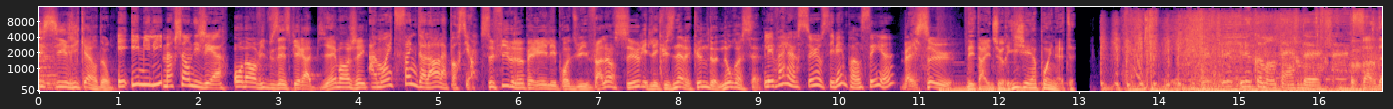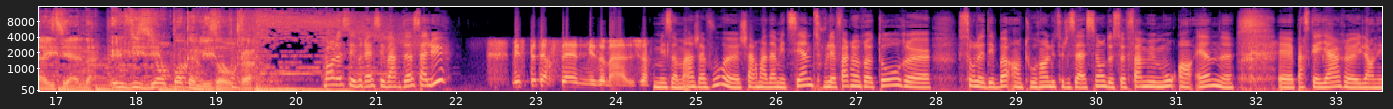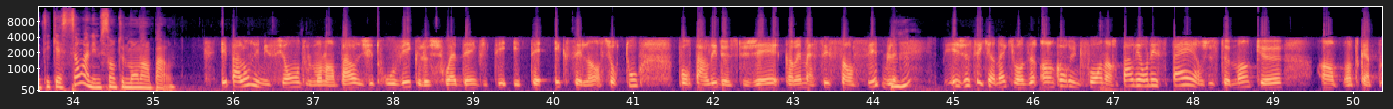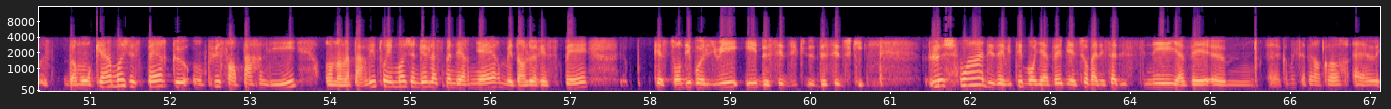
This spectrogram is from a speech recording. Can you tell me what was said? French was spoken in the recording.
Ici Ricardo. Et Émilie, marchand d'IGA. On a envie de vous inspirer à bien manger. À moins de 5 la portion. Suffit de repérer les produits valeurs sûres et de les cuisiner avec une de nos recettes. Les valeurs sûres, c'est bien pensé, hein? Bien sûr! Détails sur IGA.net. Le, le commentaire de Varda Etienne, une vision pas comme les autres. Bon, là, c'est vrai, c'est Varda. Salut! Miss Peterson, mes hommages. Mes hommages à vous, euh, chère Madame Étienne. Tu voulais faire un retour euh, sur le débat entourant l'utilisation de ce fameux mot en haine, euh, parce que hier, il en était question à l'émission Tout le monde en parle. Et parlons de l'émission, tout le monde en parle. J'ai trouvé que le choix d'invité était excellent, surtout pour parler d'un sujet quand même assez sensible. Mm-hmm. Et je sais qu'il y en a qui vont dire encore une fois, on en reparle et on espère justement que en, tout cas, dans mon cas, moi, j'espère qu'on puisse en parler. On en a parlé, toi et moi, Geneviève, la semaine dernière, mais dans le respect, question d'évoluer et de s'éduquer. Le choix des invités, bon, il y avait bien sûr Vanessa Destinée, il y avait euh, euh, comment il s'appelle encore? Euh,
